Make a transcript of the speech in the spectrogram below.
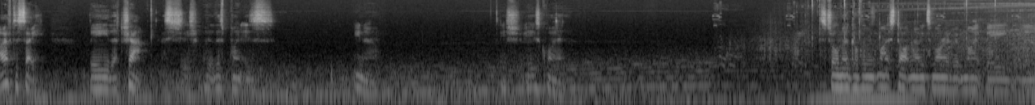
I have to say, the the chat at this point is, you know, it's, it is quiet. Still no government might start knowing tomorrow it might be. You know,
